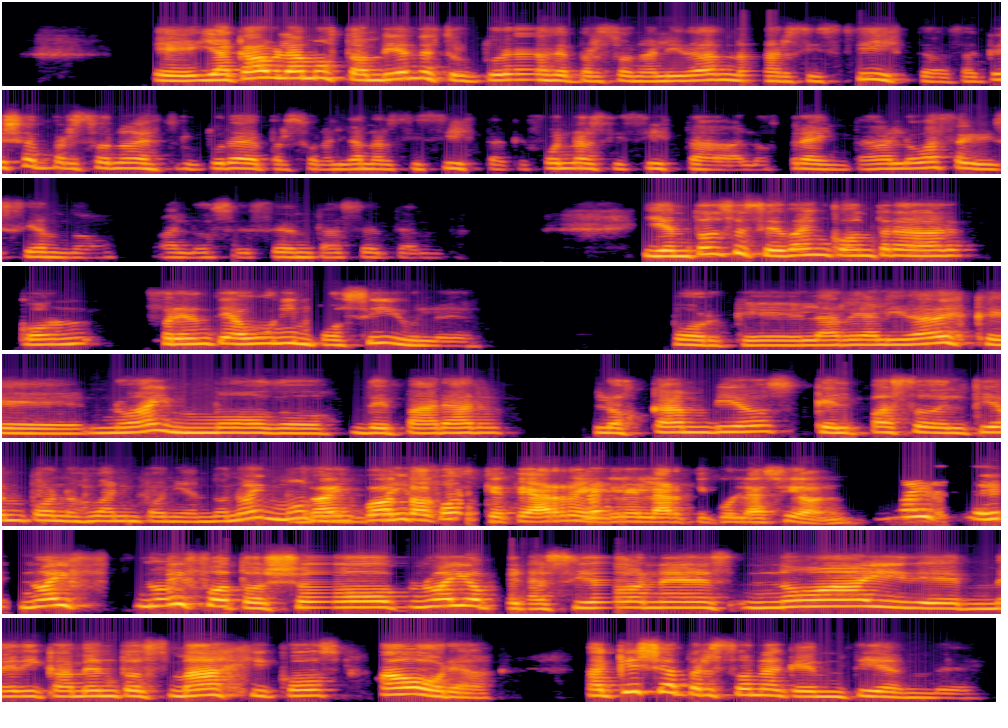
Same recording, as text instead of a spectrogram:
Eh, y acá hablamos también de estructuras de personalidad narcisistas. Aquella persona de estructura de personalidad narcisista que fue narcisista a los 30, lo va a seguir siendo a los 60, 70. Y entonces se va a encontrar con frente a un imposible, porque la realidad es que no hay modo de parar los cambios que el paso del tiempo nos van imponiendo. No hay modo. No hay botox que te arregle la articulación eh, no hay, no hay, Photoshop, no hay operaciones, no hay eh, medicamentos mágicos. Ahora, aquella persona que entiende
